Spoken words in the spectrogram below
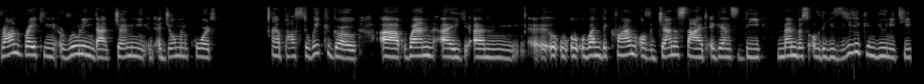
groundbreaking ruling that Germany, a German court uh, passed a week ago uh, when a um, uh, when the crime of genocide against the members of the Yazidi community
